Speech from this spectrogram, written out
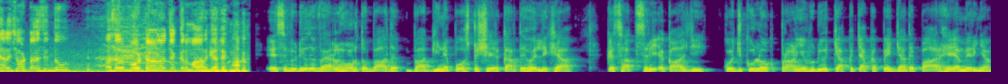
ਦਿਲ ਛੋਟਾ ਸਿੱਧੂ ਅਸਲ ਵੋਟਾਂ ਵਾਲਾ ਚੱਕਰ ਮਾਰ ਗਿਆ ਤੈਨੂੰ। ਇਸ ਵੀਡੀਓ ਦੇ ਵਾਇਰਲ ਹੋਣ ਤੋਂ ਬਾਅਦ ਬਾਗੀ ਨੇ ਪੋਸਟ ਸ਼ੇਅਰ ਕਰਦੇ ਹੋਏ ਲਿਖਿਆ ਕਿ ਸਤਿ ਸ੍ਰੀ ਅਕਾਲ ਜੀ। ਕੁਝ ਕੁ ਲੋਕ ਪੁਰਾਣੀਆਂ ਵੀਡੀਓ ਚੱਕ ਚੱਕ ਪੇਜਾਂ ਤੇ ਪਾ ਰਹੇ ਆ ਮੇਰੀਆਂ।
